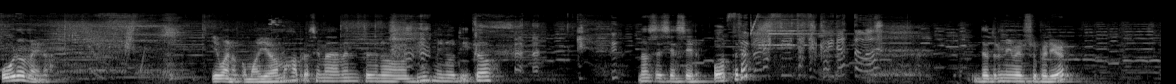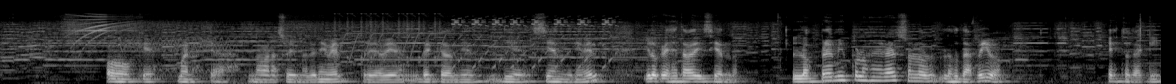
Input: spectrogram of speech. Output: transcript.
uno menos. Y bueno, como llevamos aproximadamente unos 10 minutitos, no sé si hacer otra de otro nivel superior. O que, bueno, ya no van a subir más de nivel, pero ya ven, ven que dan 10, 100 de nivel. Y lo que les estaba diciendo, los premios por lo general son los, de arriba. Esto de aquí.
